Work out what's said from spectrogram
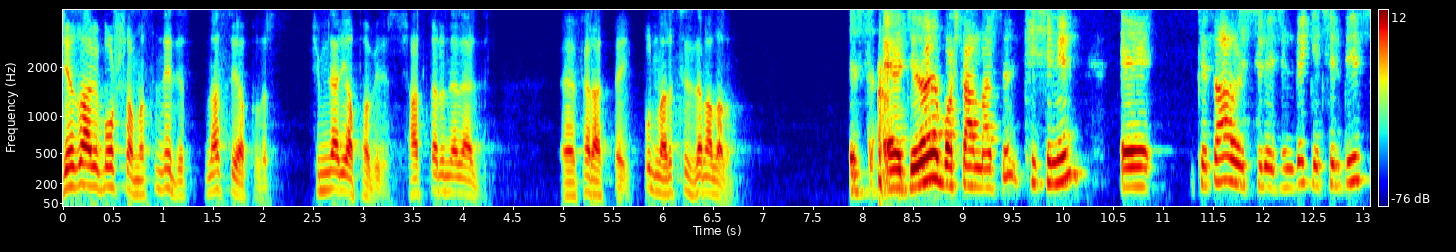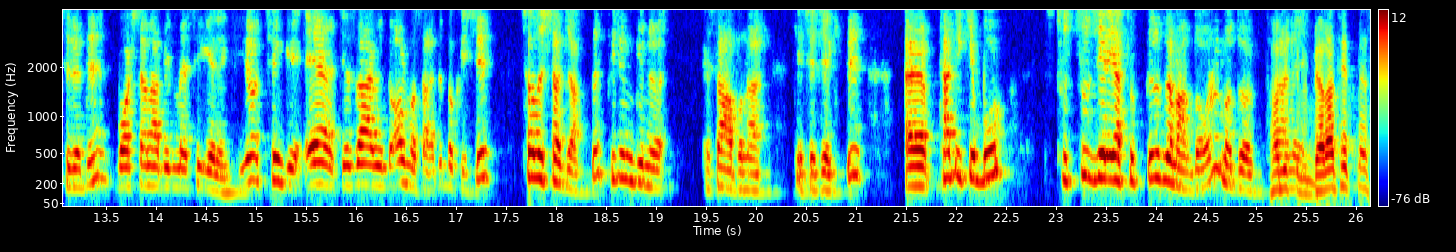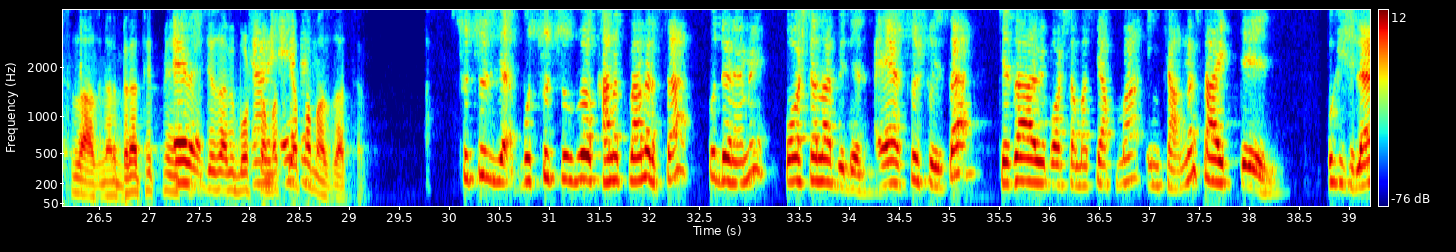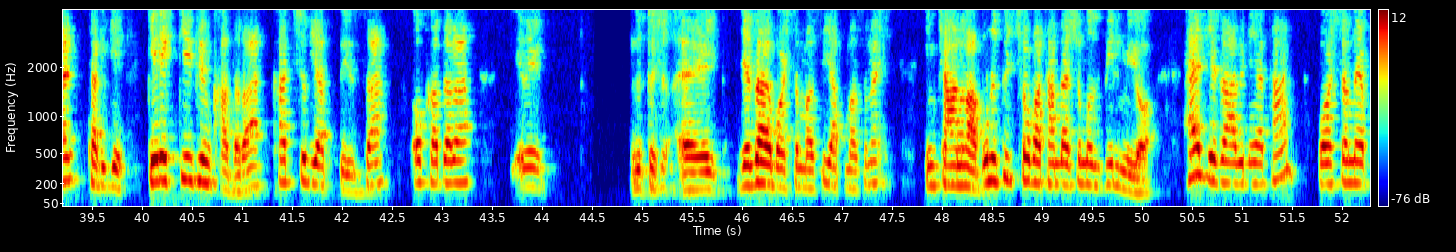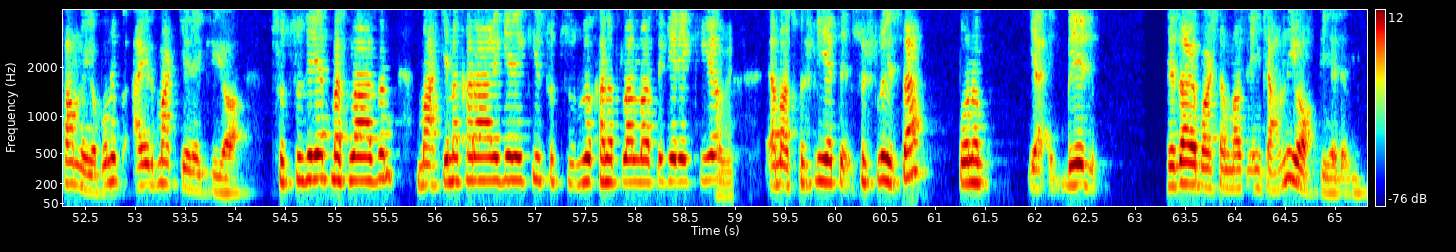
cezaevi borçlanması nedir? Nasıl yapılır? Kimler yapabilir? Şartları nelerdir? Ee, Ferhat Bey, bunları sizden alalım. E, cezaevi borçlanması kişinin e, cezaevi sürecinde geçirdiği sürede borçlanabilmesi gerekiyor. Çünkü eğer cezaevinde olmasaydı bu kişi çalışacaktı. Prim günü hesabına geçecekti. E, tabii ki bu suçsuz yere yatıldığı zaman doğru mudur? Tabii Yani ki beraat etmesi lazım. Yani beraat etmeyen Evet. kişi cezaevi borçlanması evet. yapamaz zaten. Suçsuz bu suçsuzluğu kanıtlanırsa bu dönemi borçlanabilir. Eğer suçluysa cezaevi borçlaması yapma imkanına sahip değil. Bu kişiler tabii ki gerektiği gün kadara kaç yıl yattıysa o kadara e, yurt e, cezaevi borçlaması yapmasına imkanı var. Bunu birçok vatandaşımız bilmiyor. Her cezaevine yatan borçlanma yapamıyor. Bunu ayırmak gerekiyor. Suçsuz yatması lazım. Mahkeme kararı gerekiyor. Suçsuzluğu kanıtlanması gerekiyor. Tabii. Ama suçlu suçluysa bunun bir cezaevi başlanması imkanı yok diyelim.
